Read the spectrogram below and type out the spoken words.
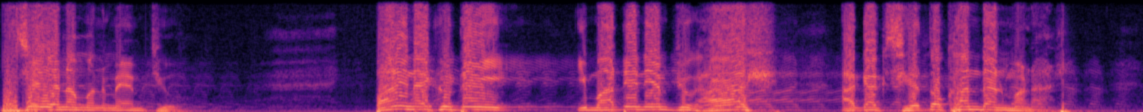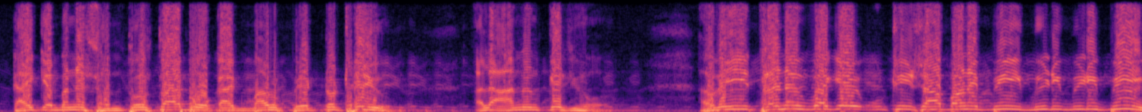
પછી એના મનમાં એમ થયું. પાણી નાખ્યું તે એ માટીને એમ થયું હાશ, આ કાંઈક છે તો ખાનદાન માણસ. કાંઈક મને સંતોષ તો આપ્યો, કાંઈક મારું પેટ તો ઠર્યું. એટલે આનંદ કર્યો હવે એ ત્રણેક વાગે ઉઠી સા પાણી પી, બીડી બીડી પી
